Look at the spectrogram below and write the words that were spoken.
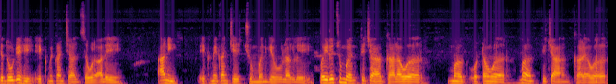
ते दोघेही एकमेकांच्या जवळ आले आणि एकमेकांचे चुंबन घेऊ लागले. पहिले चुंबन तिच्या गालावर मग ओटांवर मग तिच्या गाळ्यावर.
